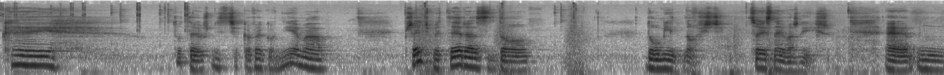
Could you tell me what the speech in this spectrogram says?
Okej. Tutaj już nic ciekawego nie ma. Przejdźmy teraz do, do umiejętności, co jest najważniejsze. E, mm,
